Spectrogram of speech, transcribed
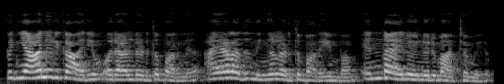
ഇപ്പൊ ഞാനൊരു കാര്യം ഒരാളുടെ അടുത്ത് പറഞ്ഞ് അയാൾ അത് നിങ്ങളുടെ അടുത്ത് പറയുമ്പം എന്തായാലും ഇതിനൊരു മാറ്റം വരും.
